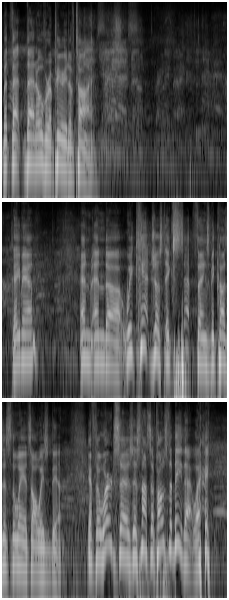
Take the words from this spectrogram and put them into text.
but that, that over a period of time. Amen. And, and uh, we can't just accept things because it's the way it's always been. If the word says it's not supposed to be that way,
